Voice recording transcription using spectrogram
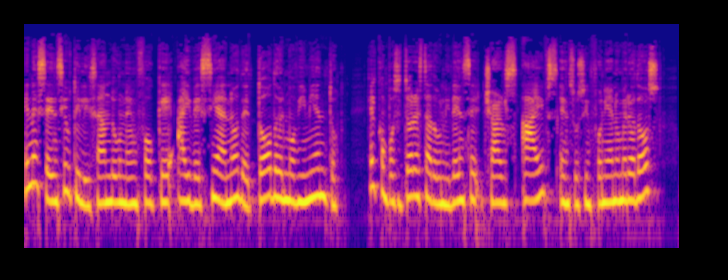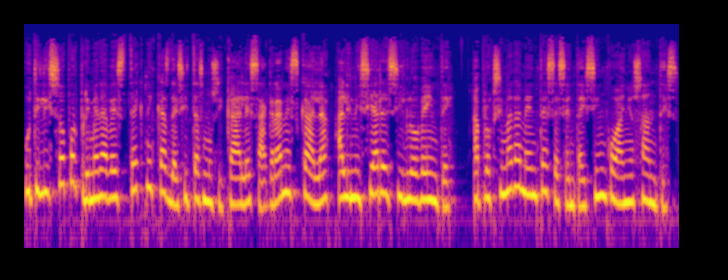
en esencia utilizando un enfoque ivesiano de todo el movimiento. El compositor estadounidense Charles Ives, en su Sinfonía número 2, utilizó por primera vez técnicas de citas musicales a gran escala al iniciar el siglo XX, aproximadamente 65 años antes.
